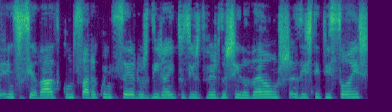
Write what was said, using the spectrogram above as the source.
em sociedade, começar a conhecer os direitos e os deveres dos cidadãos, as instituições,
